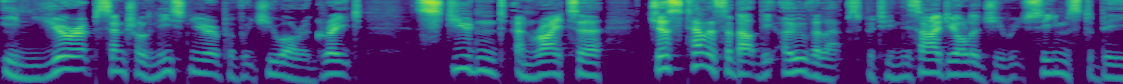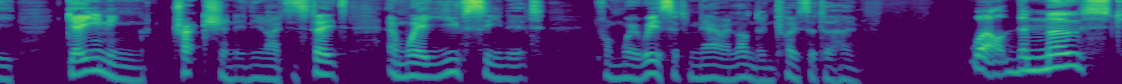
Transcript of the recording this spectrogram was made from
in Europe, Central and Eastern Europe, of which you are a great student and writer. Just tell us about the overlaps between this ideology, which seems to be gaining traction in the United States, and where you've seen it from where we're sitting now in London, closer to home. Well, the most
